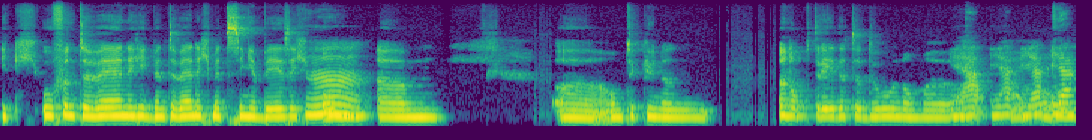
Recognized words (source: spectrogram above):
ik oefen te weinig, ik ben te weinig met zingen bezig Mm. om, ehm, eh, om te kunnen een optreden te doen, om, eh, Ja, ja, ja, ja.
